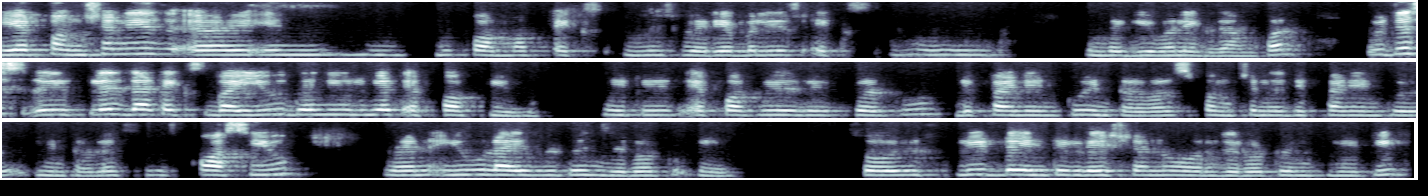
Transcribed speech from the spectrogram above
Here function is uh, in the form of x, means variable is x in the given example. You just replace that x by u, then you will get f of u. It is f of u is equal to defined into intervals. Function is defined into intervals. It is cos u when u lies between 0 to a. So you split the integration over 0 to infinity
